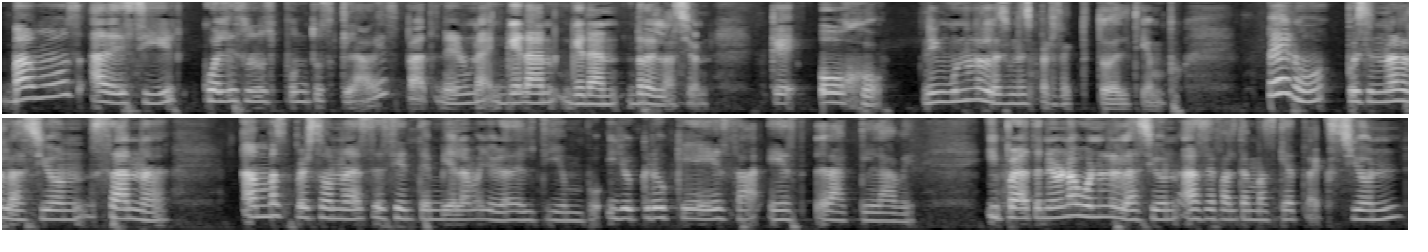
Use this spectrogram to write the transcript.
vamos a decir cuáles son los puntos claves para tener una gran, gran relación. Que, ojo, Ninguna relación es perfecta todo el tiempo. Pero, pues en una relación sana, ambas personas se sienten bien la mayoría del tiempo. Y yo creo que esa es la clave. Y para tener una buena relación hace falta más que atracción,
